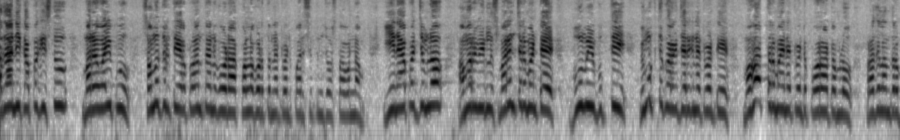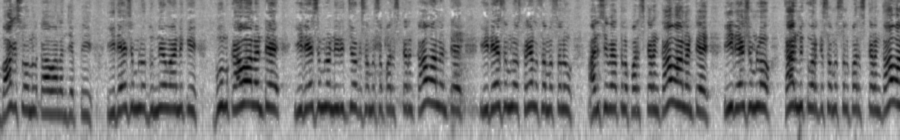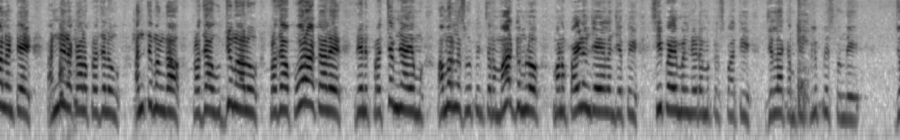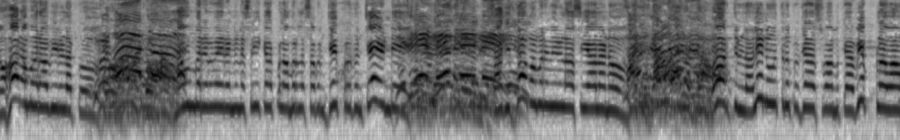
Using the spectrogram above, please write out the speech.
అదానికి అప్పగిస్తూ మరోవైపు సముద్ర తీర ప్రాంతాన్ని కూడా కొల్లగొడుతున్నటువంటి పరిస్థితిని చూస్తూ ఉన్నాం. ఈ నేపథ్యంలో అమరవీరులు స్మరించడం అంటే భూమి భుక్తి విముక్తి కొరకు జరిగినటువంటి మహోత్తరమైనటువంటి పోరాటంలో ప్రజలందరూ భాగస్వాములు కావాలని చెప్పి ఈ దేశంలో దున్నేవానికి భూమి కావాలంటే ఈ దేశంలో నిరుద్యోగ సమస్య పరిష్కారం కావాలంటే ఈ దేశంలో స్త్రీల సమస్యలు అణిసివేతల పరిష్కారం కావాలంటే ఈ దేశంలో కార్మిక వర్గ సమస్యల పరిష్కారం కావాలంటే అన్ని రకాల ప్రజలు అంతిమంగా ప్రజా ఉద్యమాలు ప్రజా పోరాటాలే దీనికి ప్రత్యామ్నాయం అమరులు చూపించిన మార్గంలో మనం పయనం చేయాలని చెప్పి సిపిఐఎంఎల్ న్యూ డెమోక్రట్స్ పార్టీ జిల్లా కమిటీ పిలుపునిస్తుంది. జోహార్ అమరా వీరులకు నవంబర్ ఇరవై రెండున శ్రీకాకుళం అమరుల సభను జయప్రదం చేయండి. సాధిద్దాం అమరవీరుల ఆశయాలను. వార్తిల్లాలి నూతన ప్రజాస్వామిక విప్లవం.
